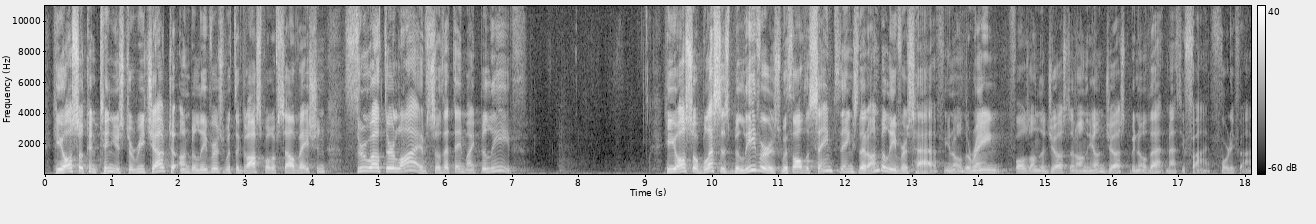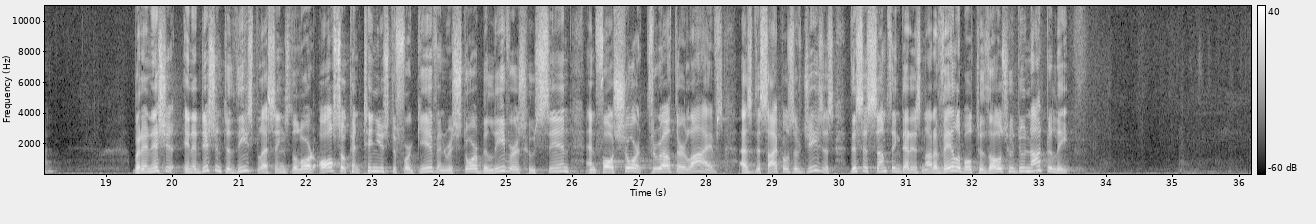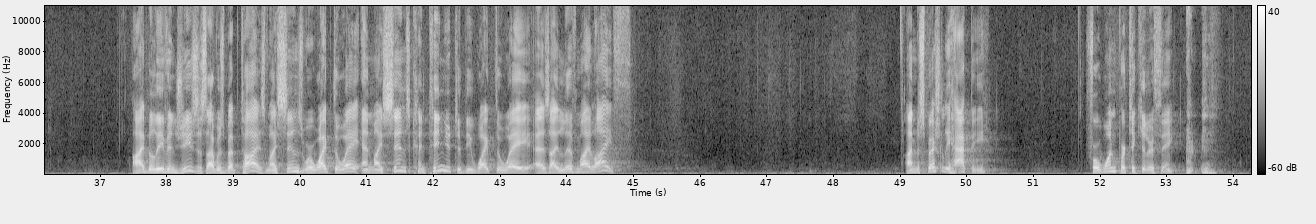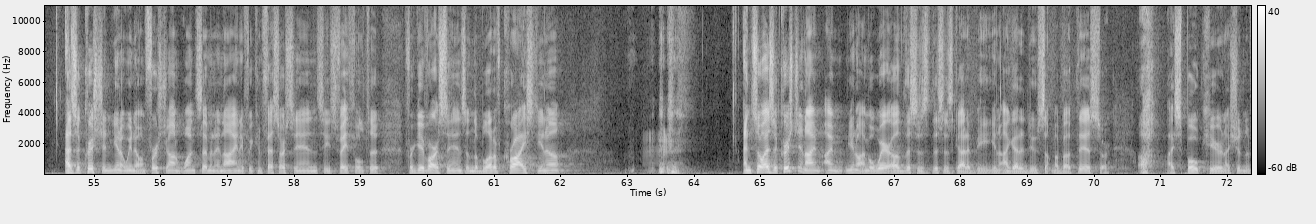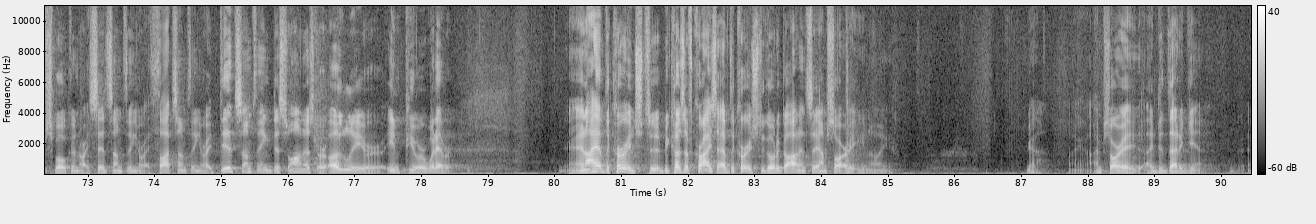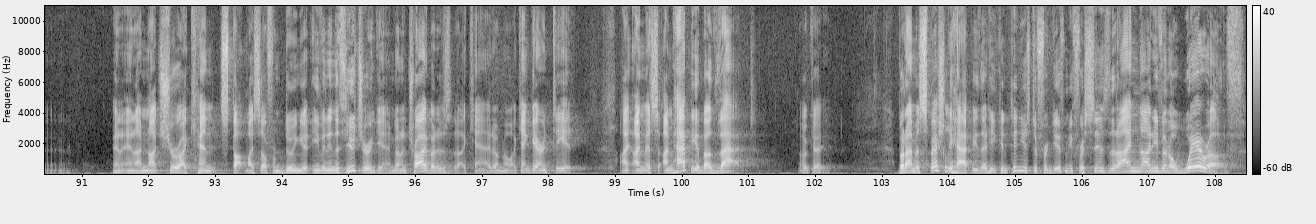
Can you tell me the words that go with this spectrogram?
He also continues to reach out to unbelievers with the gospel of salvation throughout their lives so that they might believe. He also blesses believers with all the same things that unbelievers have. You know, the rain falls on the just and on the unjust. We know that, Matthew 5, 45. But in addition to these blessings, the Lord also continues to forgive and restore believers who sin and fall short throughout their lives as disciples of Jesus. This is something that is not available to those who do not believe. I believe in Jesus, I was baptized, my sins were wiped away and my sins continue to be wiped away as I live my life. I'm especially happy for one particular thing. As a Christian, you know, we know in 1 John 1, 7 and 9, if we confess our sins, He's faithful to forgive our sins in the blood of Christ. You know? and so as a Christian, I'm, I'm, you know, I'm aware of this, is, this has got to be, you know, I got to do something about this, or oh, I spoke here and I shouldn't have spoken, or I said something, or I thought something, or I did something dishonest, or ugly, or impure, whatever. And I have the courage to, because of Christ, I have the courage to go to God and say, I'm sorry. You know, I, yeah, I, am sorry I, I, did that again. Uh, and, and I'm not sure I can stop myself from doing it even in the future again. I'm going to try, but I can't, I don't know, I can't guarantee it. I, I'm, I'm happy about that, okay? But I'm especially happy that He continues to forgive me for sins that I'm not even aware of.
